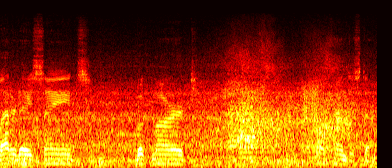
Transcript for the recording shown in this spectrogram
Latter-day Saints, bookmarked, all kinds of stuff.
